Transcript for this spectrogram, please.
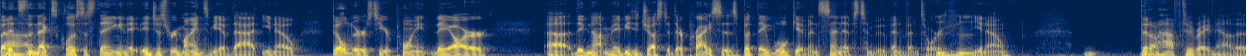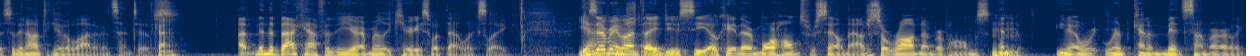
but it's the Um, next closest thing, and it, it just reminds me of that. You know, builders, to your point, they are uh, they've not maybe adjusted their prices, but they will give incentives to move inventory. Mm-hmm. You know, They don't have to right now though, so they don't have to give a lot of incentives. Okay. Um, in the back half of the year, I'm really curious what that looks like. Because Yeah, every month. I do see, okay, there are more homes for sale now, just a raw number of homes. Mm-hmm. And, you know, we're, we're in kind of midsummer, like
